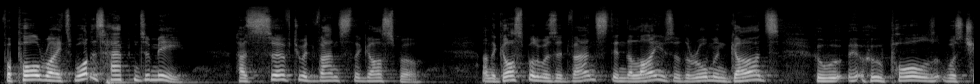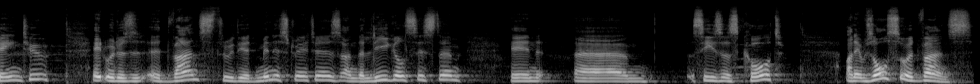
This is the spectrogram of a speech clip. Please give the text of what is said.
For Paul writes, What has happened to me? Has served to advance the gospel. And the gospel was advanced in the lives of the Roman guards who, who Paul was chained to. It was advanced through the administrators and the legal system in um, Caesar's court. And it was also advanced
